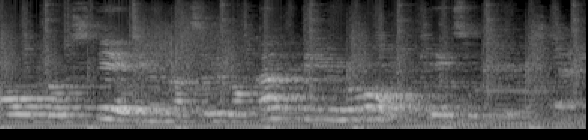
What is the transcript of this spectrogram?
応答して循環するのかっていうのを検証していきた。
